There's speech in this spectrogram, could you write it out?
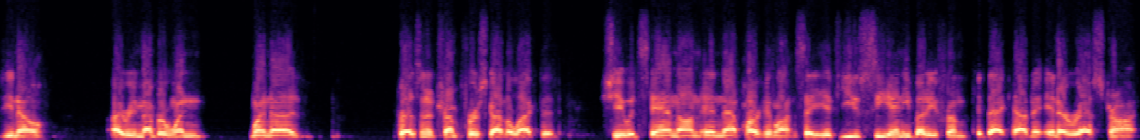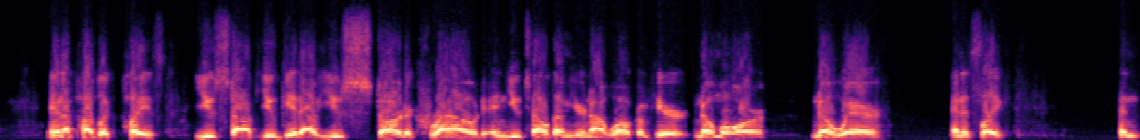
you know, I remember when when uh, President Trump first got elected. She would stand on in that parking lot and say, "If you see anybody from that cabinet in a restaurant, in a public place, you stop, you get out, you start a crowd, and you tell them you're not welcome here, no more, nowhere. And it's like, and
